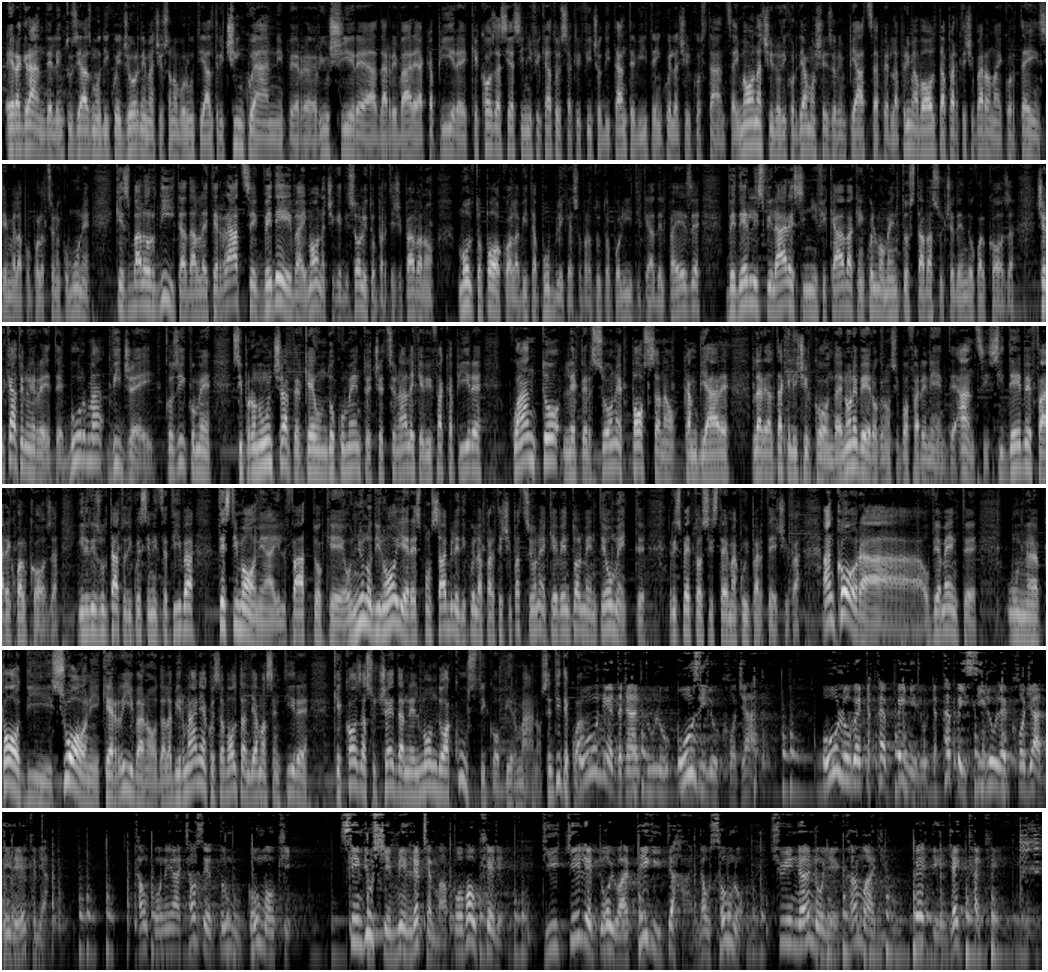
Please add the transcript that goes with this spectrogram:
Era grande l'entusiasmo di quei giorni, ma ci sono voluti altri cinque anni per riuscire ad arrivare a capire che cosa sia significato il sacrificio di tante vite in quella circostanza. I monaci, lo ricordiamo, scesero in piazza per la prima volta, parteciparono ai cortei insieme alla popolazione comune che sbalordita dalle terrazze vedeva i monaci che di solito partecipavano molto poco alla vita pubblica e soprattutto politica del paese, vederli sfilare significava che in quel momento stava succedendo qualcosa. Cercatelo in rete, Burma VJ così come si pronuncia perché è un documento eccezionale che vi fa capire quanto le persone possano cambiare la realtà che li circonda e non è vero che non si può fare niente, anzi si deve fare qualcosa. Il risultato di questa iniziativa testimonia il fatto che ognuno di noi è responsabile di quella partecipazione che eventualmente omette rispetto al sistema a cui partecipa. Ancora, ovviamente, un po' di suoni che arrivano dalla Birmania, questa volta andiamo a sentire che cosa succeda nel mondo acustico birmano. Sentite qua. အိုးစီလို့ခေါ်ကြတယ်။အိုးလိုပဲတစ်ဖက်ပိတ်နေလို့တစ်ဖက်ပိတ်စီလို့လည်းခေါ်ကြသေးတယ်ခင်ဗျ။1963ခုကုန်းမောင်ခေတ်စင်ပြုရှင်မင်းလက်ထက်မှာပေါ်ပေါက်ခဲ့တဲ့ဒီကျေးလက်တော်ရွာတေးဂီတက်ဟာနောက်ဆုံးတော့ရွှေနန်းတော်ရဲ့ခမ်းမကြီးကိုပဲ့တင်ရိုက်ခတ်ခဲ့တယ်။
